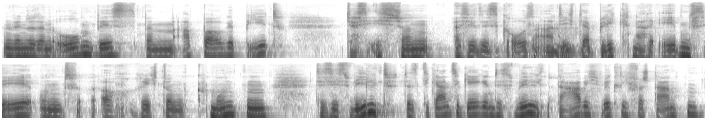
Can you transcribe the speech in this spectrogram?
Und wenn du dann oben bist beim Abbaugebiet, das ist schon, also das ist großartig. Der Blick nach Ebensee und auch Richtung Gmunden, das ist wild. Das, die ganze Gegend ist wild. Da habe ich wirklich verstanden,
